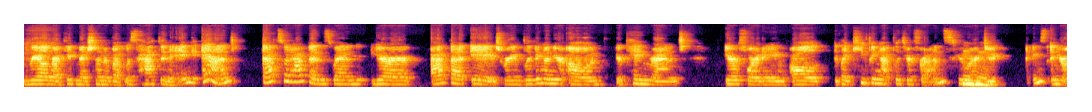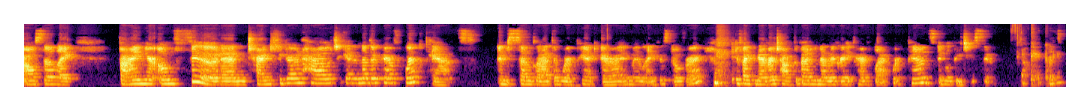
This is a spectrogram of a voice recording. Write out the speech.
real recognition of what was happening. And that's what happens when you're at that age where you're living on your own, you're paying rent, you're affording all like keeping up with your friends who mm-hmm. are doing things and you're also like buying your own food and trying to figure out how to get another pair of work pants. I'm so glad the work pant era in my life is over. If i've never talked about another great pair of black work pants it will be too soon. Okay great. Let's,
